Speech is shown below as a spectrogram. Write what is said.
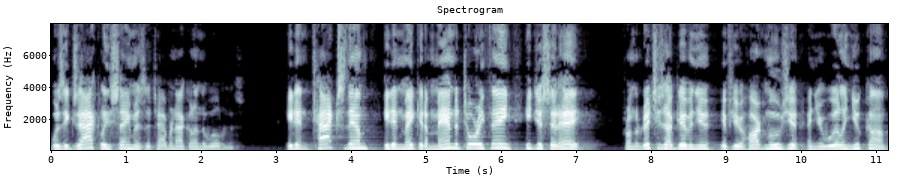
was exactly the same as the tabernacle in the wilderness. He didn't tax them. He didn't make it a mandatory thing. He just said, hey, from the riches I've given you, if your heart moves you and you're willing, you come.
